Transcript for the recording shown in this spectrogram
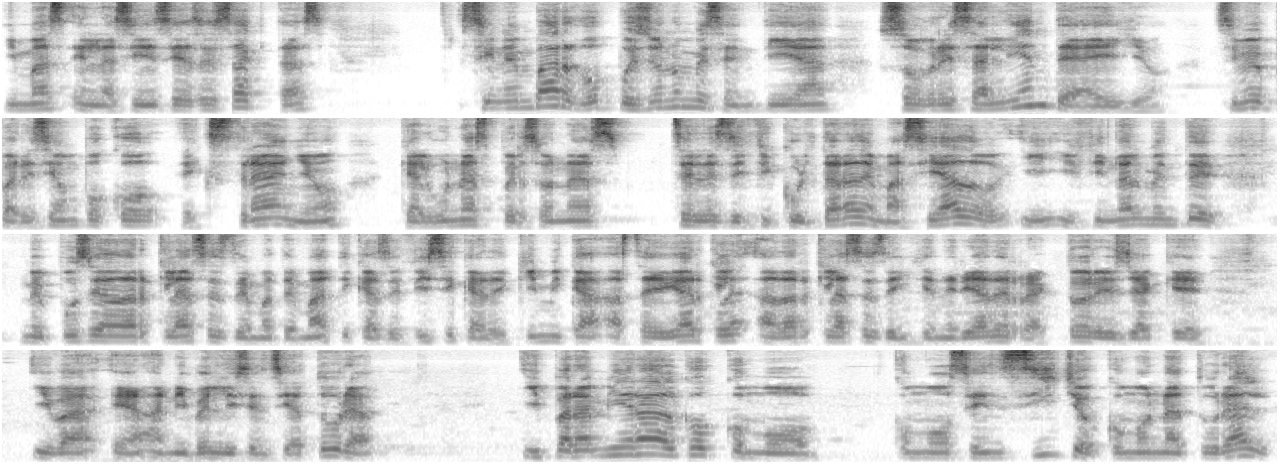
y más en las ciencias exactas. Sin embargo, pues yo no me sentía sobresaliente a ello. Sí me parecía un poco extraño que algunas personas se les dificultara demasiado y, finalmente me puse a dar clases de matemáticas, de física, de química, hasta llegar a dar clases de ingeniería de reactores, ya que iba eh, a nivel licenciatura. Y para mí era algo como, como sencillo, como natural.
